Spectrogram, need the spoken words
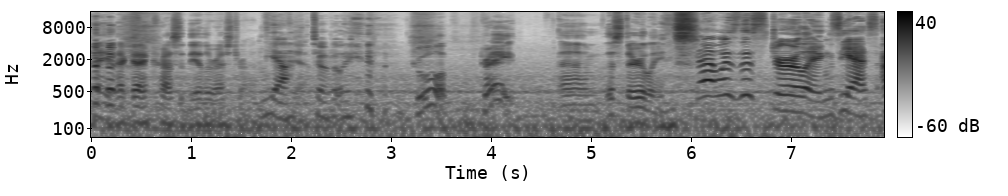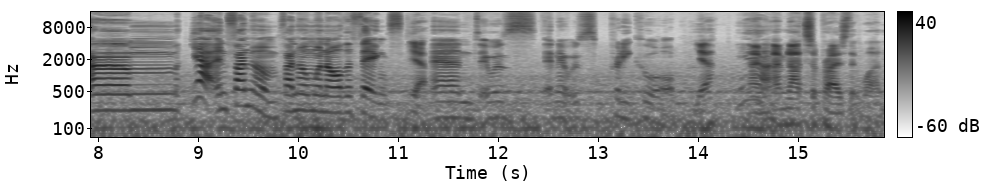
hey, that guy across at the other restaurant. yeah, totally. Cool. Great. Um, the Sterlings. that was the Sterlings. Yes. Um. Yeah, and Fun Home. Fun Home won all the things. Yeah. And it was and it was pretty cool. Yeah. Yeah. I'm, I'm not surprised it won.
